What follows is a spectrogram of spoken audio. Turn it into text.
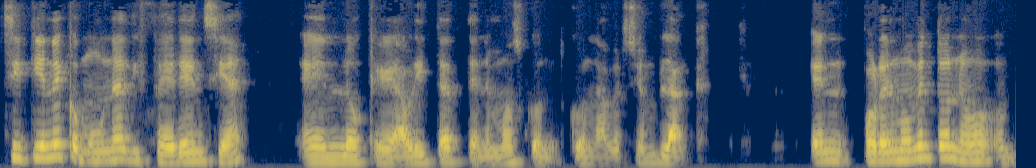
sí tiene como una diferencia en lo que ahorita tenemos con, con la versión blanca en, por el momento no,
